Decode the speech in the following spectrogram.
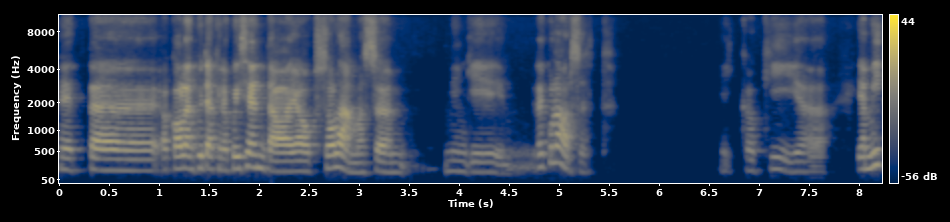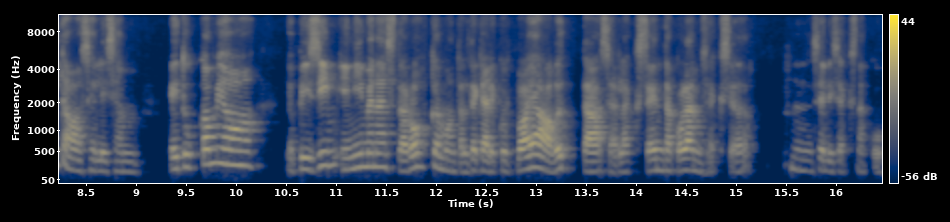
et äh, aga olen kuidagi nagu iseenda jaoks olemas mingi regulaarselt ikkagi ja mida sellisem edukam ja ja pisim inimene, seda rohkem on tal tegelikult vaja võtta selleks endaga olemiseks ja hmm, selliseks nagu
